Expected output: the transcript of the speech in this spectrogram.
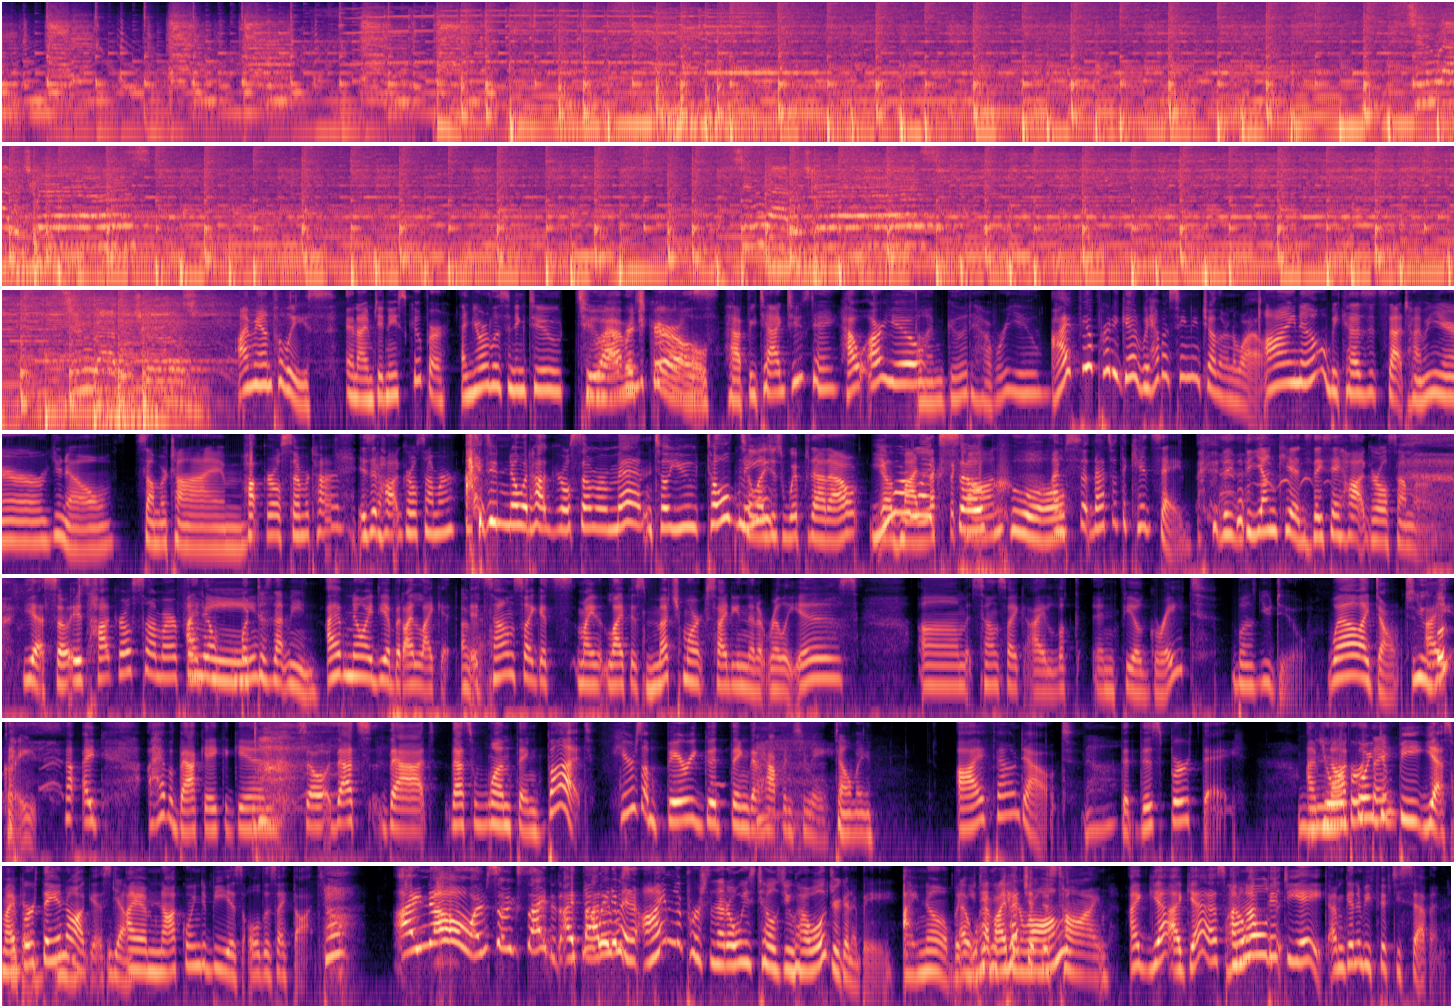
Two Police, And I'm Denise Cooper. and you're listening to Two Average Girls. Happy Tag Tuesday. How are you? I'm good. How are you? I feel pretty good. We haven't seen each other in a while. I know because it's that time of year, you know, summertime. Hot girl summertime. Is it hot girl summer? I didn't know what hot girl summer meant until you told me. Till I just whipped that out You of are, my like, so cool. I'm so that's what the kids say. The, the young kids they say hot girl summer. yes. So it's hot girl summer for I don't. me. What does that mean? I have no idea, but I like it. Okay. It sounds like it's my life is much more exciting than it really is. Um, it sounds like I look and feel great. Well, you do. Well, I don't. You I- look great. I I have a backache again. so that's that that's one thing. But here's a very good thing that happened to me. Tell me. I found out that this birthday I'm Your not going to be yes, my birthday in August. Yeah. I am not going to be as old as I thought. I know. I'm so excited. I Now, thought wait it a minute. I'm the person that always tells you how old you're going to be. I know, but Uh, you have didn't I been catch it wrong? this time. I yeah, I guess. How I'm not old- 58. I'm going to be 57.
